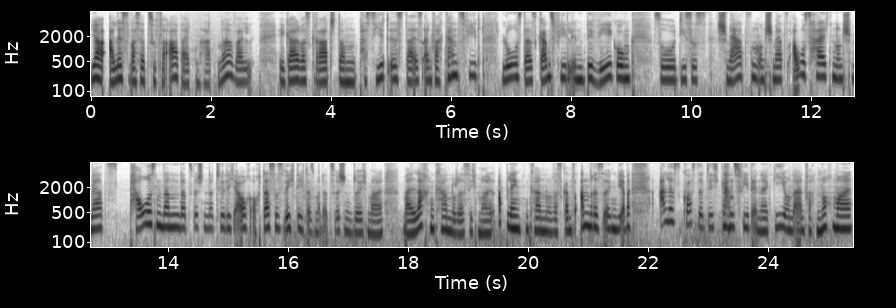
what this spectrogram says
ja, alles, was er zu verarbeiten hat, ne? Weil egal was gerade dann passiert ist, da ist einfach ganz viel los, da ist ganz viel in Bewegung, so dieses Schmerzen und Schmerz aushalten und Schmerzpausen dann dazwischen natürlich auch. Auch das ist wichtig, dass man dazwischendurch mal mal lachen kann oder sich mal ablenken kann oder was ganz anderes irgendwie. Aber alles kostet dich ganz viel Energie und einfach nochmal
